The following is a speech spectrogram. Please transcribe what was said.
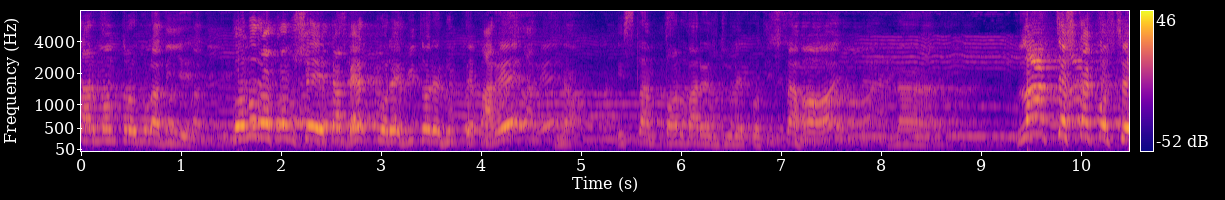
তার মন্ত্রগুলা দিয়ে। কোন রকম সে এটা ভেদ করে ভিতরে ঢুকতে পারে না। ইসলাম তরবারের জুড়ে প্রতিষ্ঠা হয় না। লাখ চেষ্টা করছে।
